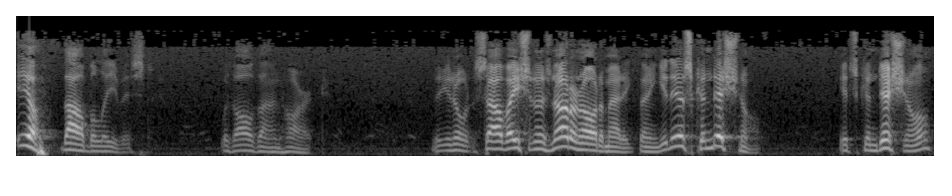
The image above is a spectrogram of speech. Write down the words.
If thou believest with all thine heart. You know, salvation is not an automatic thing. It is conditional. It's conditional.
